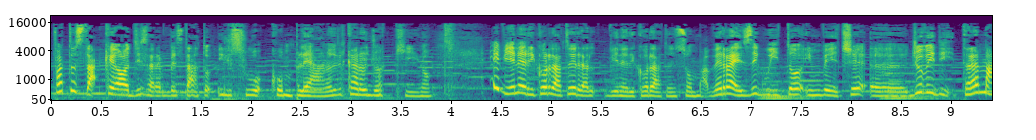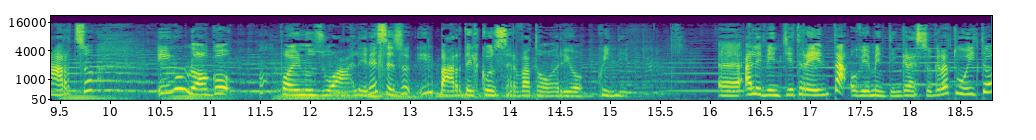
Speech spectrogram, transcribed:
fatto sta che oggi sarebbe stato il suo compleanno del caro Gioacchino. E viene ricordato, real- viene ricordato, insomma, verrà eseguito invece eh, giovedì 3 marzo in un luogo un po' inusuale, nel senso il bar del conservatorio. Quindi eh, alle 20.30, ovviamente ingresso gratuito.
